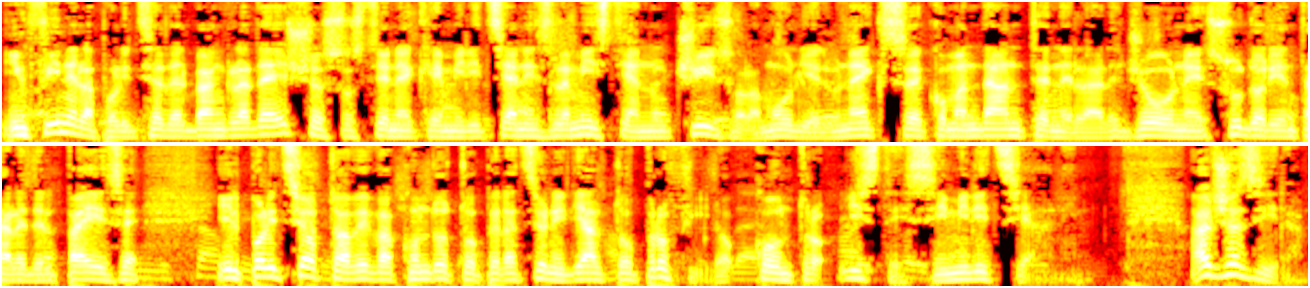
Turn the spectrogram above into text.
Infine la polizia del Bangladesh sostiene che miliziani islamisti hanno ucciso la moglie di un ex comandante nella regione sudorientale del paese. Il poliziotto aveva condotto operazioni di alto profilo contro gli stessi miliziani. Al Jazeera.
